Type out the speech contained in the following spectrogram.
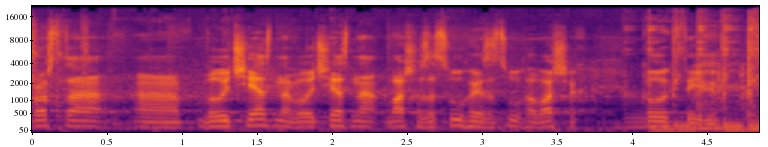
Просто е, величезна, величезна ваша заслуга і заслуга ваших колективів.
